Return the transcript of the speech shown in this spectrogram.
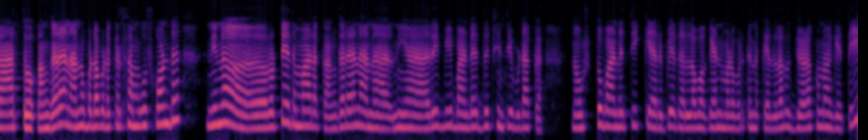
ಕಾತು ಹಂಗಾರ ನಾನು ಬಡ ಬಡ ಕೆಲಸ ಮುಗಿಸ್ಕೊಂಡು ನೀನು ರೊಟ್ಟಿ ಅದು ಮಾಡಕ್ಕೆ ಹಂಗಾರ ನಾನು ನೀ ಅರಿಬಿ ಬಾಂಡೆದ್ದು ಚಿಂತಿ ಬಿಡಾಕ. ನಾವು ಅಷ್ಟು ಬಾಂಡೆ ತಿಕ್ಕಿ ಅರಿಬಿ ಅದೆಲ್ಲ ಒಗ್ಯಾನ್ ಮಾಡ್ಬರ್ತೇನೆ ಎಲ್ಲರೂ ಜಳಕನೂ ಆಗೈತಿ.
